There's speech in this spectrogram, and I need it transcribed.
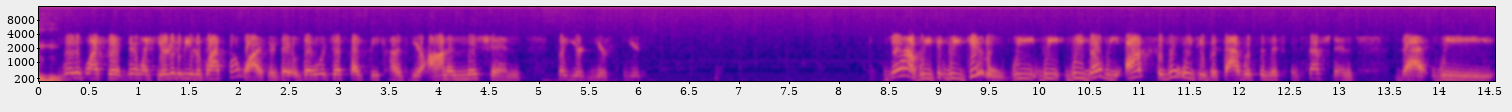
Mm-hmm. We're the black. They're, they're like you're going to be the black Budweiser. They, they were just like because you're on a mission, but you're you're you're. Yeah, we we do. We we we know we absolutely do. But that was the misconception that we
